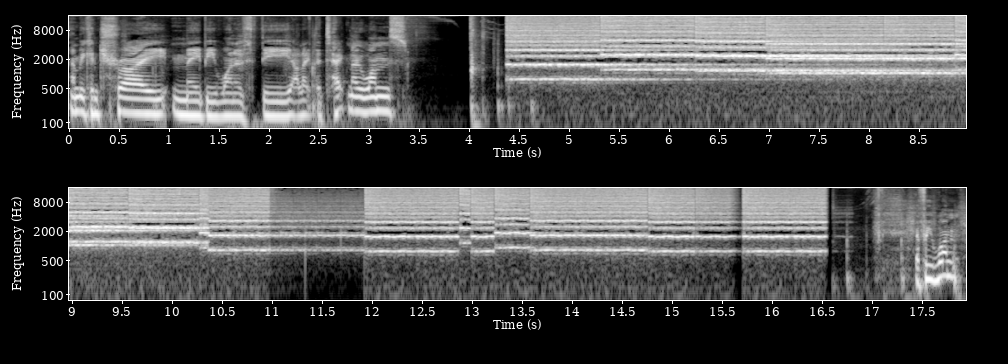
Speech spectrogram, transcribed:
And we can try maybe one of the, I like the techno ones. If we want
